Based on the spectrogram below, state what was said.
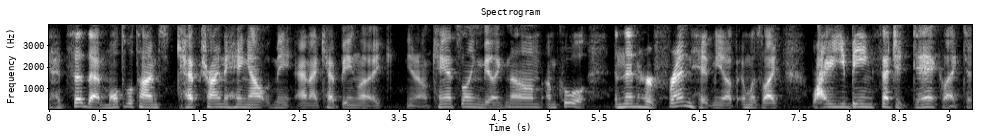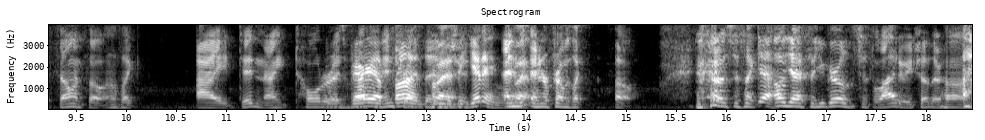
had said that multiple times, kept trying to hang out with me, and I kept being like, you know, canceling, and be like, no, I'm, I'm cool. And then her friend hit me up and was like, why are you being such a dick, like to so and so? And I was like, I didn't. I told her It was I very wasn't upfront interested. from the She- beginning. And, Right. and her friend was like, oh. I was just like, Yeah. oh yeah, so you girls just lie to each other, huh? Like,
